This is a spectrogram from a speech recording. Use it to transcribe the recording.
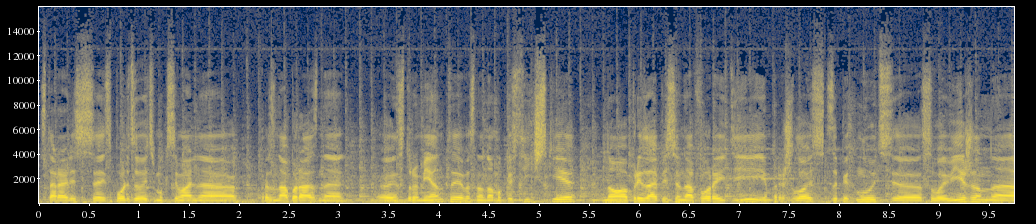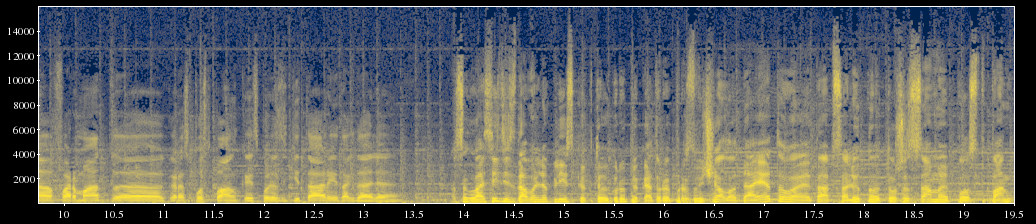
старались использовать максимально разнообразные э, инструменты, инструменты, в основном акустические, но при записи на 4AD им пришлось запихнуть э, свой вижен, э, формат э, как раз постпанка, использовать гитары и так далее. Согласитесь, довольно близко к той группе, которая прозвучала до этого. Это абсолютно то же самое постпанк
